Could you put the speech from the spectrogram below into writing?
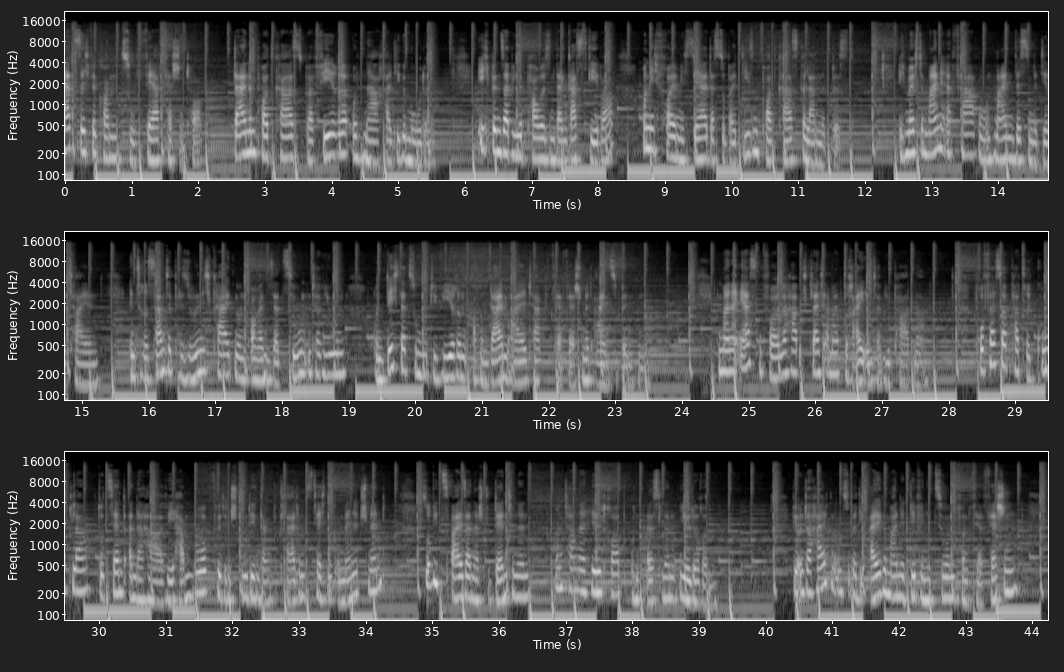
Herzlich willkommen zu Fair Fashion Talk, deinem Podcast über faire und nachhaltige Mode. Ich bin Sabine Paulsen, dein Gastgeber, und ich freue mich sehr, dass du bei diesem Podcast gelandet bist. Ich möchte meine Erfahrungen und mein Wissen mit dir teilen, interessante Persönlichkeiten und Organisationen interviewen und dich dazu motivieren, auch in deinem Alltag Fair Fashion mit einzubinden. In meiner ersten Folge habe ich gleich einmal drei Interviewpartner. Professor Patrick Kugler, Dozent an der HAW Hamburg für den Studiengang Bekleidungstechnik und Management, sowie zwei seiner Studentinnen, Montana Hiltrop und Özlem Yildirim. Wir unterhalten uns über die allgemeine Definition von Fair Fashion,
